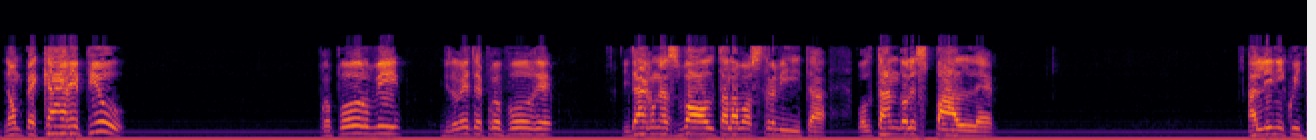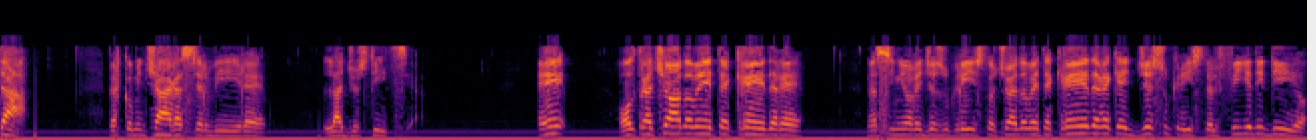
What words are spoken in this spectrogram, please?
non peccare più, proporvi, vi dovete proporre di dare una svolta alla vostra vita, voltando le spalle all'iniquità per cominciare a servire la giustizia. E oltre a ciò dovete credere nel Signore Gesù Cristo, cioè dovete credere che Gesù Cristo il Figlio di Dio,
